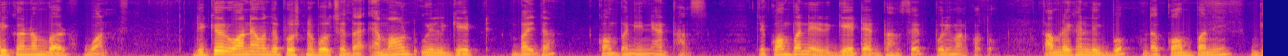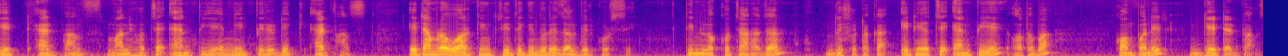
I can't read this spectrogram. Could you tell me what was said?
রিকোয়ার নাম্বার ওয়ান রিকোয়ার ওয়ানে আমাদের প্রশ্ন বলছে the amount will get by the company in advance যে কোম্পানির গেট অ্যাডভান্সের পরিমাণ কত? আমরা এখানে লিখব দ্য কোম্পানি গেট অ্যাডভান্স মানে হচ্ছে এনপিএ নিট পিরিয়ডিক অ্যাডভান্স এটা আমরা ওয়ার্কিং থ্রিতে কিন্তু রেজাল্ট বের করছি। তিন লক্ষ চার হাজার দুশো টাকা। এটি হচ্ছে এনপিএ অথবা কোম্পানির গেট অ্যাডভান্স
